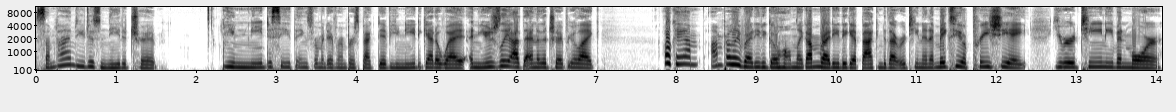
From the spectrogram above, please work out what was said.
sometimes you just need a trip. You need to see things from a different perspective. You need to get away. And usually at the end of the trip, you're like, okay, I'm I'm probably ready to go home. Like I'm ready to get back into that routine and it makes you appreciate your routine even more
